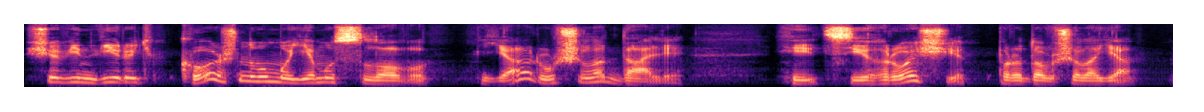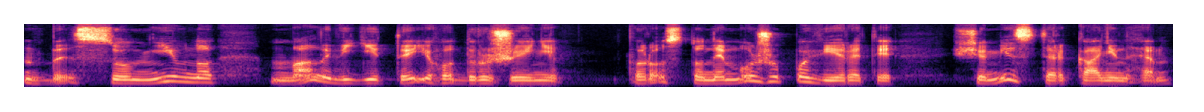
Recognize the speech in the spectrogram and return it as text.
що він вірить кожному моєму слову. Я рушила далі. І ці гроші, продовжила я, безсумнівно, мали відійти його дружині. Просто не можу повірити, що містер Канінгем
